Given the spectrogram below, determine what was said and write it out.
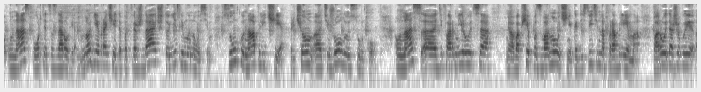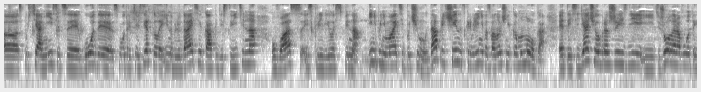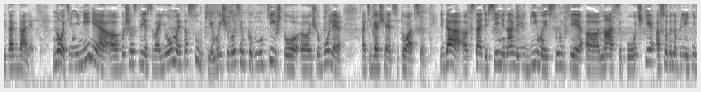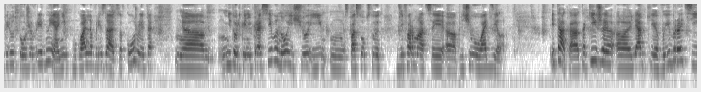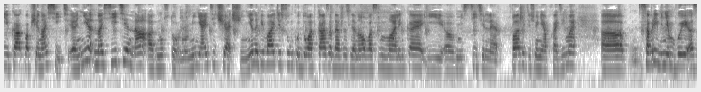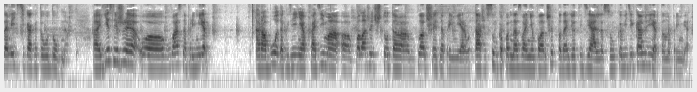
у нас портится здоровье. Многие врачи это подтверждают, что если мы носим сумку на плече, причем тяжелую сумку, у нас деформируется вообще позвоночник, это действительно проблема. Порой даже вы э, спустя месяцы, годы смотрите в зеркало и наблюдаете, как действительно у вас искривилась спина. И не понимаете почему. Да, причин искривления позвоночника много. Это и сидячий образ жизни, и тяжелая работа, и так далее. Но, тем не менее, э, в большинстве своем это сумки. Мы еще носим каблуки, что э, еще более отягощает ситуацию. И да, э, кстати, всеми нами любимые сумки на цепочке, особенно в летний период, тоже вредны. Они буквально врезаются в кожу. Это не только некрасиво, но еще и способствует деформации плечевого отдела. Итак, а какие же э, лямки выбрать и как вообще носить? Э, не носите на одну сторону, меняйте чаще, не набивайте сумку до отказа, даже если она у вас маленькая и э, вместительная. Положите все необходимое. Со временем вы заметите, как это удобно. Если же у вас, например, работа, где необходимо э, положить что-то, планшет, например, вот та же сумка под названием планшет подойдет идеально, сумка в виде конверта, например,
